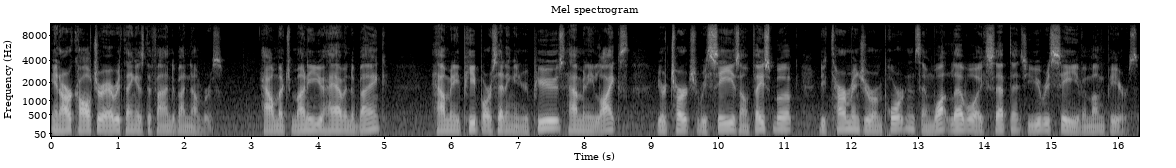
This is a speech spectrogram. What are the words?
In our culture, everything is defined by numbers. How much money you have in the bank, how many people are sitting in your pews, how many likes your church receives on Facebook determines your importance and what level of acceptance you receive among peers.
